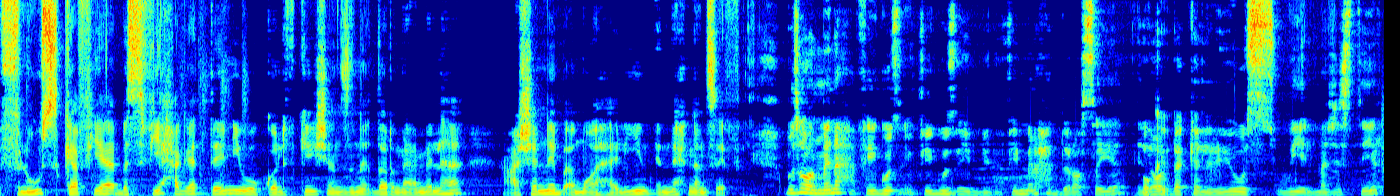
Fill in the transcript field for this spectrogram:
فلوس كافية بس في حاجات تاني و qualifications نقدر نعملها عشان نبقى مؤهلين إن إحنا نسافر. بص هو المنح في جزء في جزئين منها في المنح الدراسية اللي هو. البكالوريوس والماجستير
